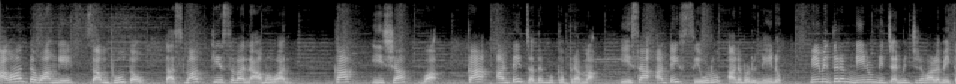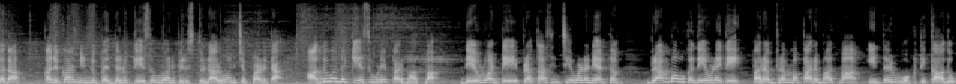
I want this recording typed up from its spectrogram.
అవాంతవాంగే సంభూతౌ. తస్మాత్ కేశవ నామవాన్. క ఈశా వ. క అంటే చతుర్ముఖ బ్రహ్మ. ఈశా అంటే శివుడు అనబడు నేను. మేమిద్దరం నీ నుండి జన్మించిన వాళ్ళమే కదా. కనుక నిన్ను పెద్దలు కేశవుడు అని పిలుస్తున్నారు అని చెప్పాడట. అందువల్ల కేశవుడే పరమాత్మ. దేవుడు అంటే ప్రకాశించేవాడని అర్థం. బ్రహ్మ ఒక దేవుడైతే పరబ్రహ్మ పరమాత్మ ఇద్దరు ఒకటి కాదు.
